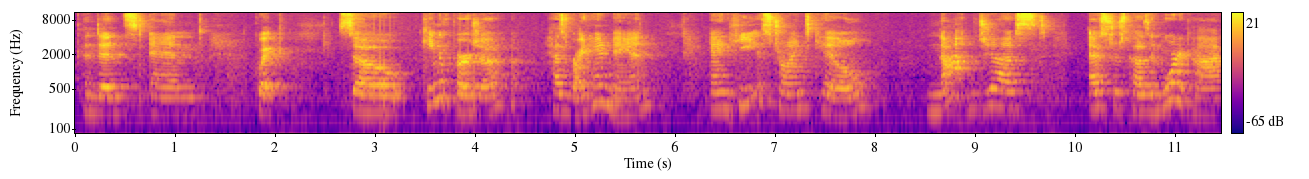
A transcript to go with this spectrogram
condensed and quick. So, King of Persia has right hand man, and he is trying to kill not just Esther's cousin Mordecai,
